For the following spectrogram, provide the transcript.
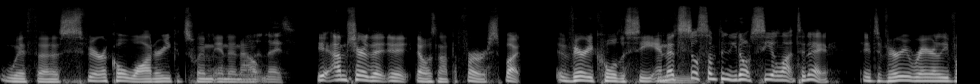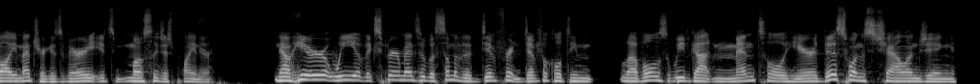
with uh, spherical water you could swim in and out. nice. Yeah, I'm sure that it, that was not the first, but very cool to see. And that's still something you don't see a lot today. It's very rarely volumetric. It's very it's mostly just planar. Now here we have experimented with some of the different difficulty levels. We've got mental here. This one's challenging.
